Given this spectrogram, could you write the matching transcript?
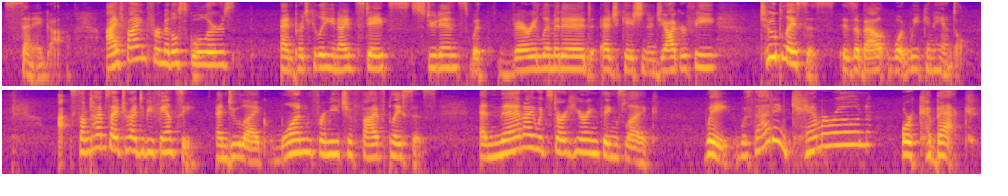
Senegal. I find for middle schoolers, and particularly United States students with very limited education in geography, two places is about what we can handle. Sometimes I tried to be fancy and do like one from each of five places. And then I would start hearing things like, wait, was that in Cameroon or Quebec?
